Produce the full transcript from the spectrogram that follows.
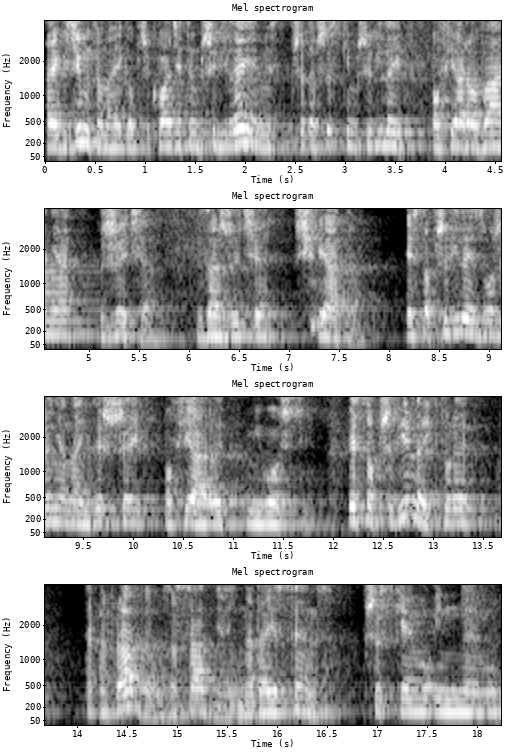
A jak widzimy to na jego przykładzie, tym przywilejem jest przede wszystkim przywilej ofiarowania życia za życie świata. Jest to przywilej złożenia najwyższej ofiary miłości. Jest to przywilej, który tak naprawdę uzasadnia i nadaje sens wszystkiemu innemu,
